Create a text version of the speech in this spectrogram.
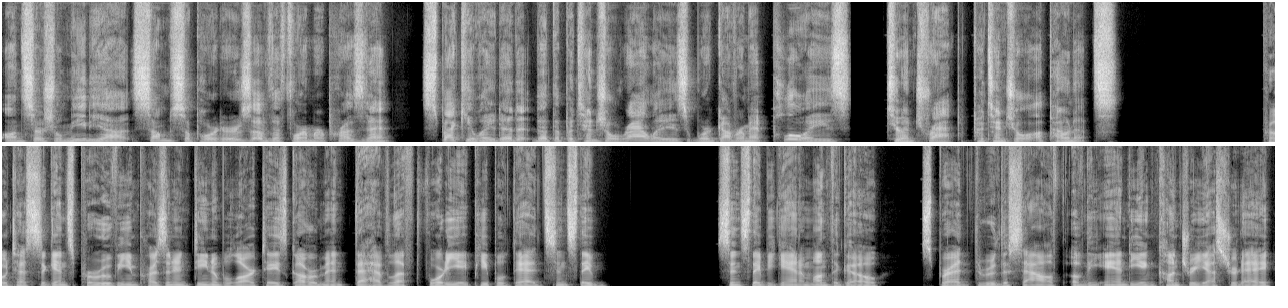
on social media, some supporters of the former president speculated that the potential rallies were government ploys to entrap potential opponents. Protests against Peruvian President Dina Boluarte's government that have left 48 people dead since they since they began a month ago spread through the south of the Andean country yesterday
